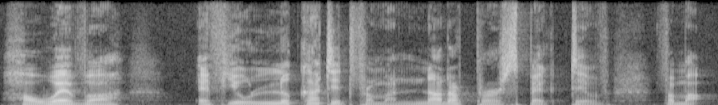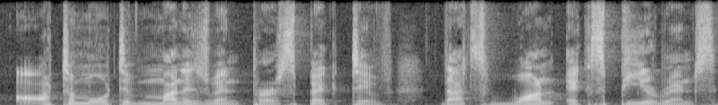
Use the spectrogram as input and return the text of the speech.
However, if you look at it from another perspective, from an automotive management perspective, that's one experience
